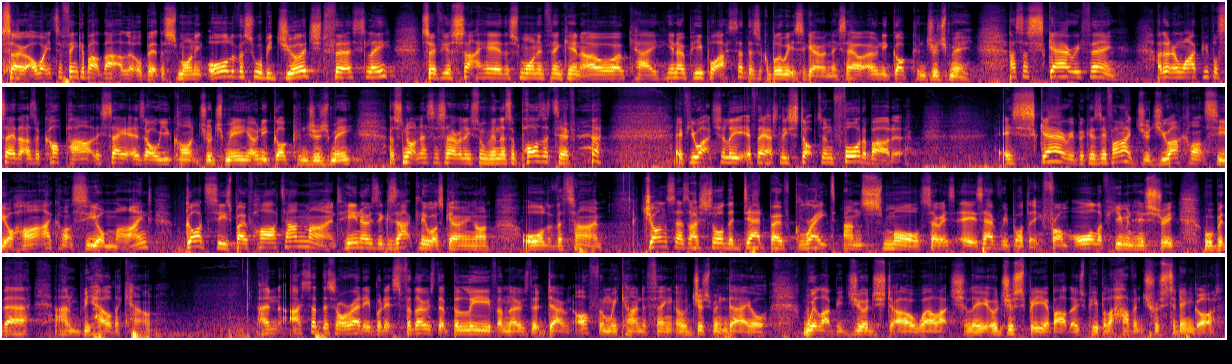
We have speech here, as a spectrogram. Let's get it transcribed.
So I want you to think about that a little bit this morning. All of us will be judged, firstly. So if you're sat here this morning thinking, oh, okay, you know, people, I said this a couple of weeks ago, and they say, oh, only God can judge me. That's a scary thing. I don't know why people say that as a cop out. They say it as, oh, you can't judge me, only God can judge me. That's not necessarily something that's a positive. if you actually, if they actually stopped and thought about it. It's scary because if I judge you, I can't see your heart, I can't see your mind. God sees both heart and mind. He knows exactly what's going on all of the time. John says, I saw the dead, both great and small. So it's, it's everybody from all of human history will be there and be held account. And I said this already, but it's for those that believe and those that don't. Often we kind of think, oh, judgment day, or will I be judged? Oh, well, actually, it'll just be about those people that haven't trusted in God.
